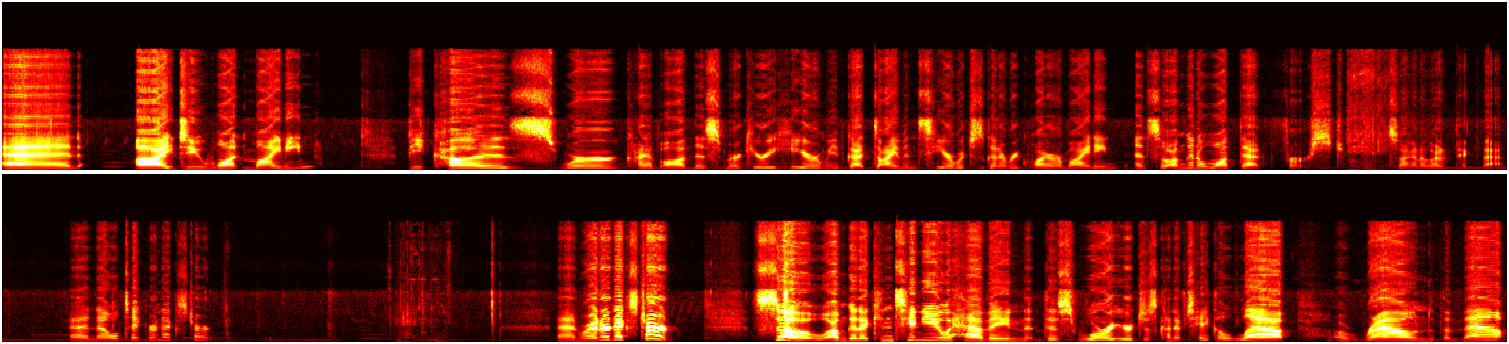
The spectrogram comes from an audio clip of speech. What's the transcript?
And I do want mining because we're kind of on this Mercury here. And we've got diamonds here, which is going to require mining. And so I'm going to want that first. So I'm going to go ahead and pick that. And now we'll take our next turn. And we're at our next turn. So I'm going to continue having this warrior just kind of take a lap around the map.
